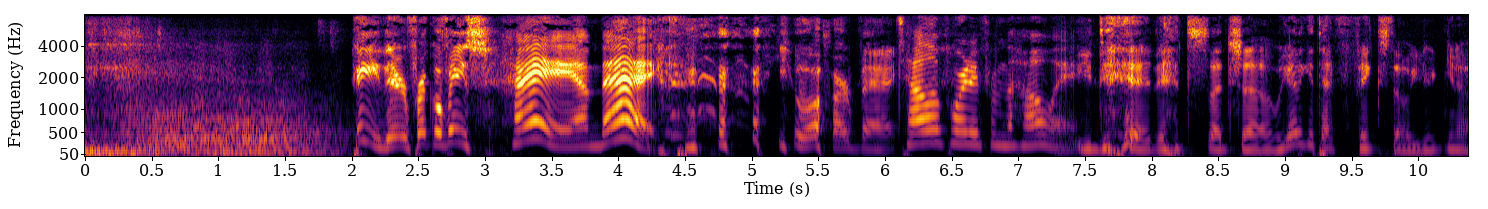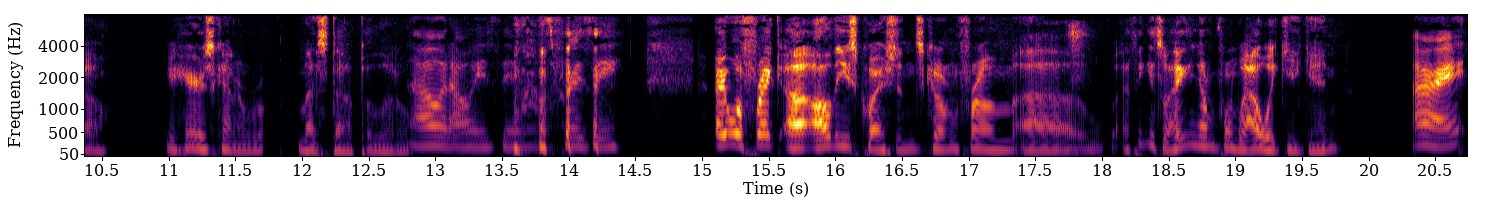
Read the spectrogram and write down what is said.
hey there, Freckleface. Hey, I'm back. you are back. Teleported from the hallway. You did. It's such a. We got to get that fixed though. You you know, your hair's kind of messed up a little. Oh, it always is. It's frizzy. All right. Well, Frank, uh, all these questions come from. Uh, I think it's. I think come from WoWWiki again, All right.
